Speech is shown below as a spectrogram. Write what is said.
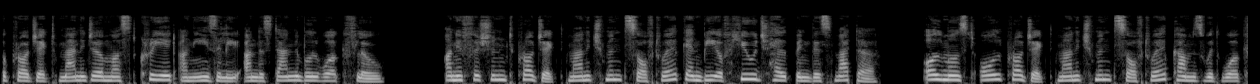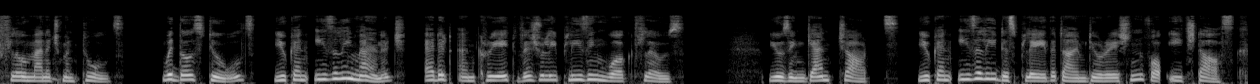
a project manager must create an easily understandable workflow. An efficient project management software can be of huge help in this matter. Almost all project management software comes with workflow management tools. With those tools, you can easily manage, edit, and create visually pleasing workflows. Using Gantt charts, you can easily display the time duration for each task.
